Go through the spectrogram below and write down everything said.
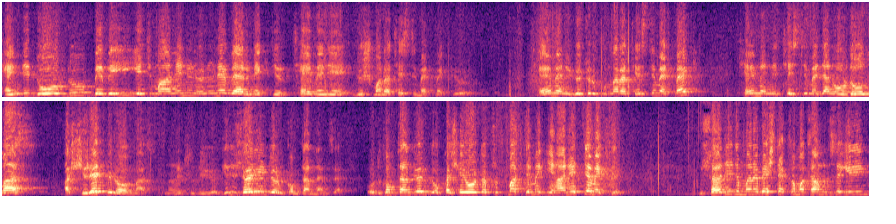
kendi doğurduğu bebeği yetimhanenin önüne vermektir. Teğmeni düşmana teslim etmek diyorum. Teğmeni götürüp bunlara teslim etmek, teğmenini teslim eden orada olmaz. Aşiret bile olmaz. Bunların hepsi duyuyor. Gidin söyleyin diyorum komutanlarınıza. Ordu komutan diyorum ki o paşayı orada tutmak demek ihanet demektir. Müsaade edin bana beş dakika makamınıza geleyim.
